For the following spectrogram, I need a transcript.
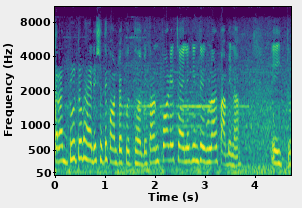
তারা দ্রুত ভাইয়াদের সাথে কন্ট্যাক্ট করতে হবে। কারণ পরে চাইলে কিন্তু এগুলো আর পাবে না। এই তো।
